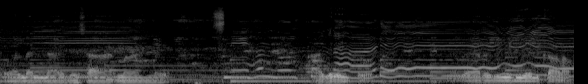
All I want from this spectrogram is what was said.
നിങ്ങളുടെ എല്ലാവരുടെയും സഹകരണം നമ്മൾ ആഗ്രഹിക്കുന്നു വേറൊരു വീഡിയോയിൽ കാണാം.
